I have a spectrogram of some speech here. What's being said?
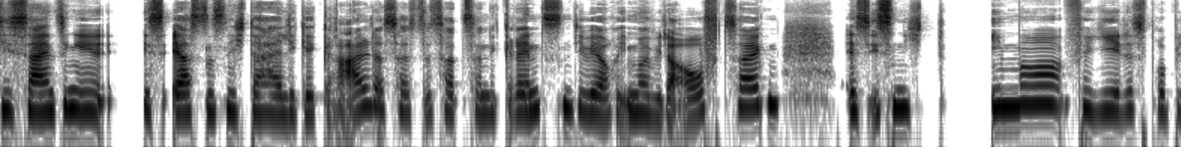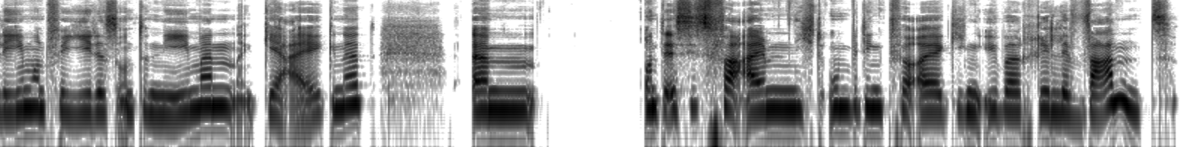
Design Thinking ist erstens nicht der heilige Gral. Das heißt, es hat seine Grenzen, die wir auch immer wieder aufzeigen. Es ist nicht immer für jedes Problem und für jedes Unternehmen geeignet. Ähm, und es ist vor allem nicht unbedingt für euer Gegenüber relevant,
